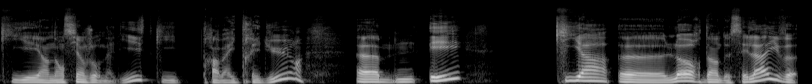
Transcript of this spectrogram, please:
qui est un ancien journaliste, qui travaille très dur, et qui a, euh, lors d'un de ses lives,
